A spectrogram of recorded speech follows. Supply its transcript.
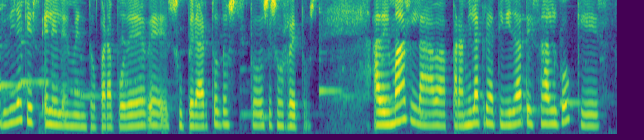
yo diría que es el elemento para poder superar todos, todos esos retos. Además, para mí la creatividad es algo que es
